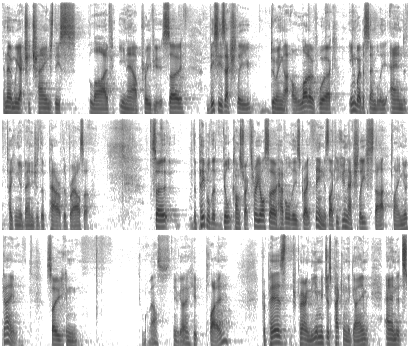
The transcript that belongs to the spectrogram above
And then we actually change this live in our preview. So this is actually doing a lot of work in WebAssembly and taking advantage of the power of the browser. So the people that built Construct 3 also have all these great things, like you can actually start playing your game. So you can, come on mouse, here we go, hit play, prepares, preparing the images, packing the game, and it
